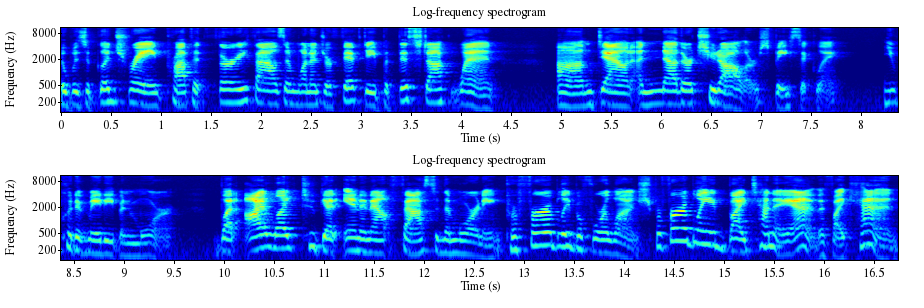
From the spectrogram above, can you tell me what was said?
It was a good trade. Profit 30,150. But this stock went um, down another $2 basically. You could have made even more. But I like to get in and out fast in the morning, preferably before lunch, preferably by 10 a.m. if I can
